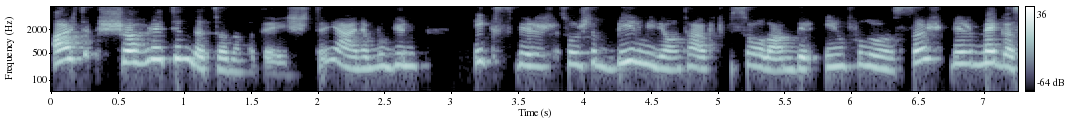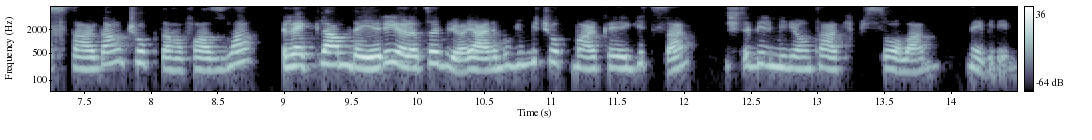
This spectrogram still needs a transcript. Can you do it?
Artık şöhretin de tanımı değişti. Yani bugün X bir sonuçta 1 milyon takipçisi olan bir influencer bir megastardan çok daha fazla reklam değeri yaratabiliyor. Yani bugün birçok markaya gitsen işte 1 milyon takipçisi olan ne bileyim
